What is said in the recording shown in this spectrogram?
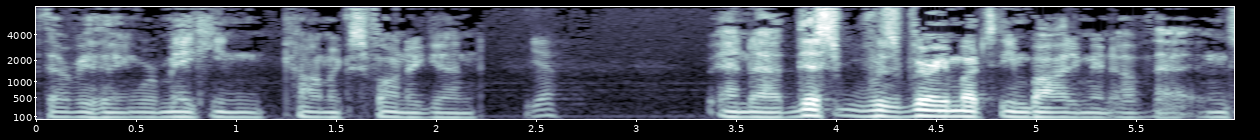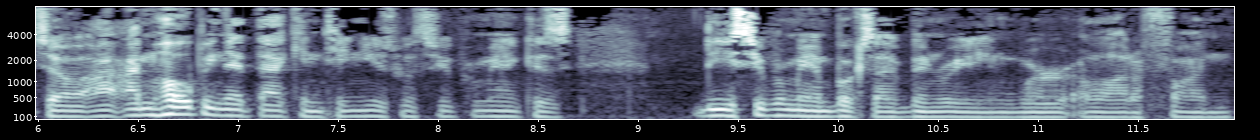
with everything. We're making comics fun again. Yeah. And uh, this was very much the embodiment of that. And so I, I'm hoping that that continues with Superman because these Superman books I've been reading were a lot of fun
